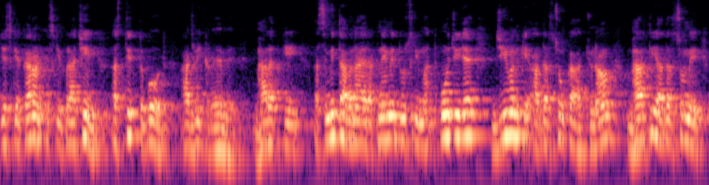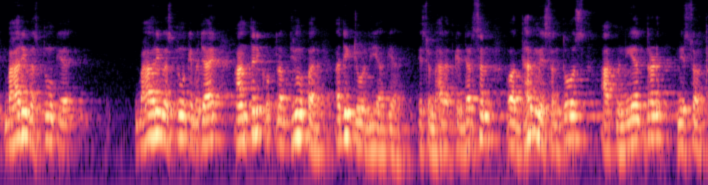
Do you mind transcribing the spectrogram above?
जिसके कारण इसकी प्राचीन अस्तित्व बोध आज भी कायम है। भारत की अस्मिता बनाए रखने में दूसरी महत्वपूर्ण चीज़ है, जीवन के आदर्शों का चुनाव। भारतीय आदर्शों में बाहरी वस्तुओं के बाहरी वस्तुओं के बजाय आंतरिक उपलब्धियों पर अधिक ज़ोर दिया गया। इसमें भारत के दर्शन और धर्म में संतोष, आत्मनियंत्रण, निस्वार्थ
